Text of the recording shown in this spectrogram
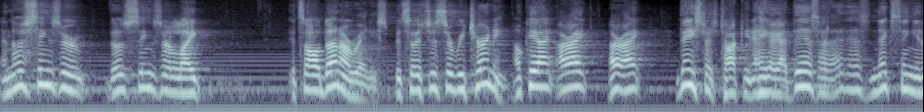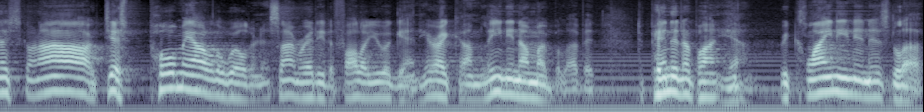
And those things are those things are like it's all done already. So it's just a returning. Okay, I, all right, all right. Then he starts talking. Hey, I got this, I got this. Next thing you know, he's going, oh, just pull me out of the wilderness. I'm ready to follow you again. Here I come, leaning on my beloved, dependent upon him, reclining in his love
